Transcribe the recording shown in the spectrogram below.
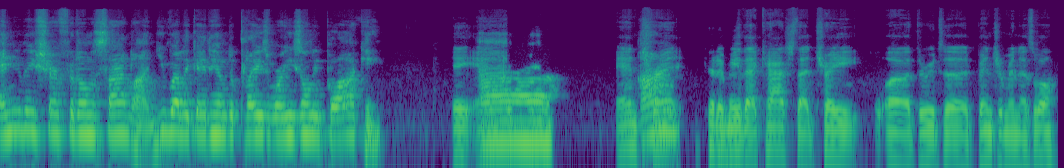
and you leave Sherfield on the sideline. You relegate him to plays where he's only blocking. Hey, and, Uh, and um, Trent could have made that catch that Trey uh, threw to Benjamin as well.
